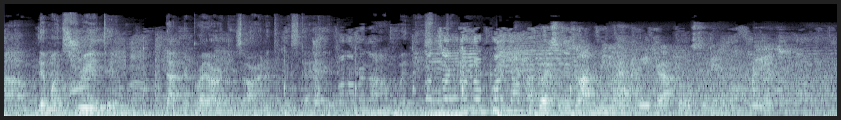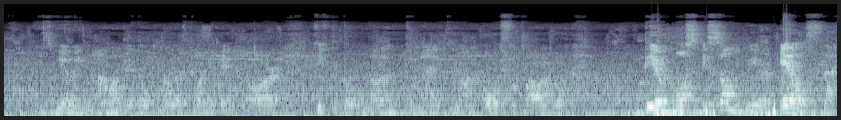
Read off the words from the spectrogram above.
um, demonstrated that the priorities are a little misguided um, when they. a person who's on minimum wage or close to minimum wage is wearing a hundred thousand dollars to an event or fifty thousand dollars tonight, you know, an outfit although there must be somewhere else that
